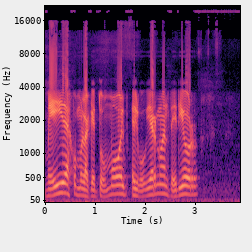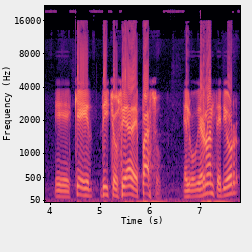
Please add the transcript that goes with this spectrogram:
medidas como la que tomó el, gobierno anterior, eh, que dicho sea de paso, el gobierno anterior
